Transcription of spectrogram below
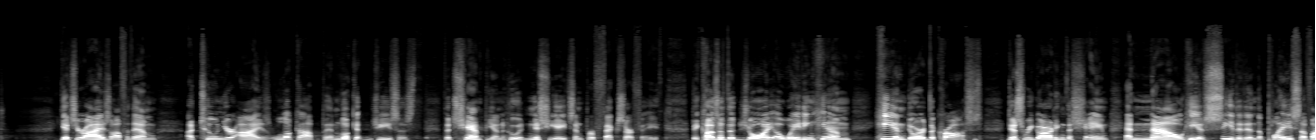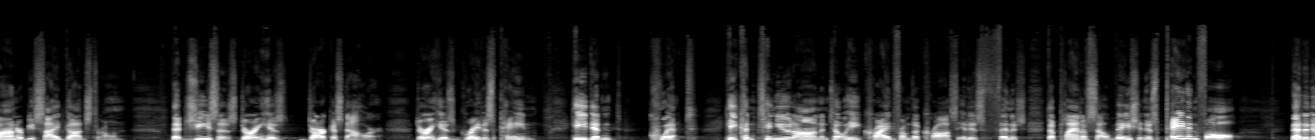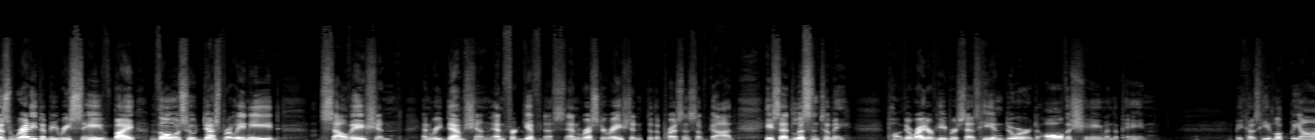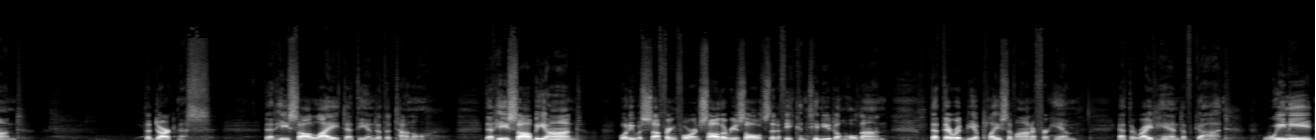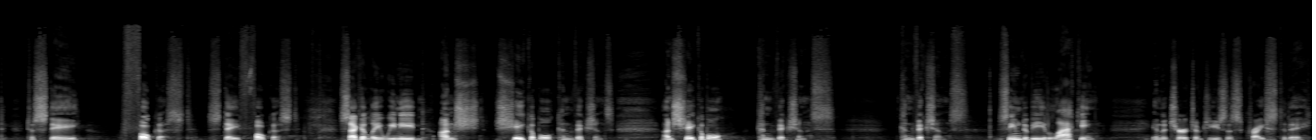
Get your eyes off of them. Attune your eyes. Look up and look at Jesus, the champion who initiates and perfects our faith. Because of the joy awaiting him, he endured the cross, disregarding the shame. And now he is seated in the place of honor beside God's throne. That Jesus, during his darkest hour, during his greatest pain, he didn't quit. He continued on until he cried from the cross, It is finished. The plan of salvation is paid in full, that it is ready to be received by those who desperately need salvation and redemption and forgiveness and restoration to the presence of God. He said, Listen to me. The writer of Hebrews says, He endured all the shame and the pain because he looked beyond the darkness, that he saw light at the end of the tunnel that he saw beyond what he was suffering for and saw the results that if he continued to hold on, that there would be a place of honor for him at the right hand of God. We need to stay focused. Stay focused. Secondly, we need unshakable convictions. Unshakable convictions. convictions seem to be lacking in the church of Jesus Christ today.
